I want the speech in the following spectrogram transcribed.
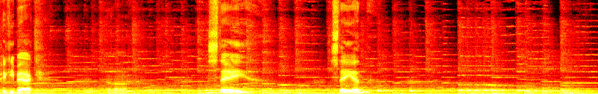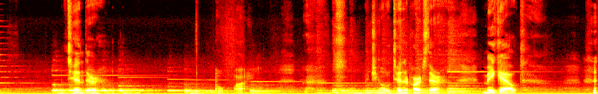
Piggyback. Oh. Stay. Stay in. Tender. Oh my. Reaching all the tender parts there. Make out.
